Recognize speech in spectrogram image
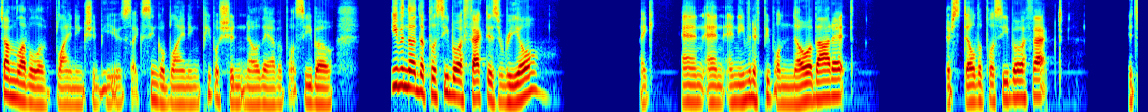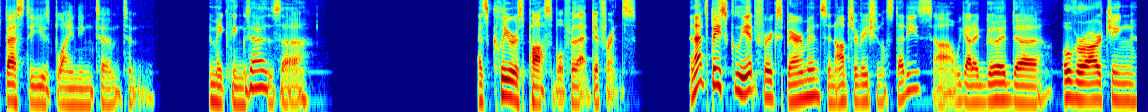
some level of blinding should be used, like single blinding. People shouldn't know they have a placebo, even though the placebo effect is real. Like, and and and even if people know about it, there's still the placebo effect. It's best to use blinding to to to make things as uh, as clear as possible for that difference. And that's basically it for experiments and observational studies. Uh, we got a good uh, overarching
